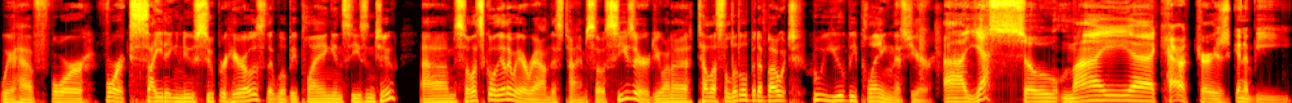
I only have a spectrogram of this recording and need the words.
we have four four exciting new superheroes that we'll be playing in season two. Um, so let's go the other way around this time. So Cesar, do you want to tell us a little bit about who you'll be playing this year? Uh, yes. So my uh, character is going to be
